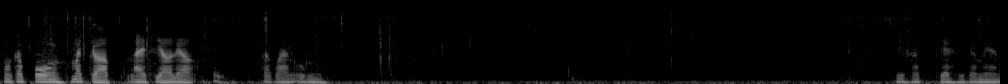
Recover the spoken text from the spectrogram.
หัวกระโปรงมาจอบหลายเที่ยวแล้วผักหวานอุ้มนี่พี่ครับเจ้าพี่กระแมน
